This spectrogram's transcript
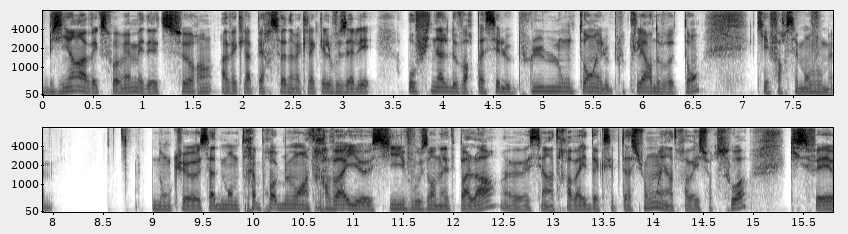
bien avec soi-même et d'être serein avec la personne avec laquelle vous allez au final devoir passer le plus longtemps et le plus clair de votre temps, qui est forcément vous-même. Donc euh, ça demande très probablement un travail euh, si vous en êtes pas là. Euh, c'est un travail d'acceptation et un travail sur soi qui se fait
